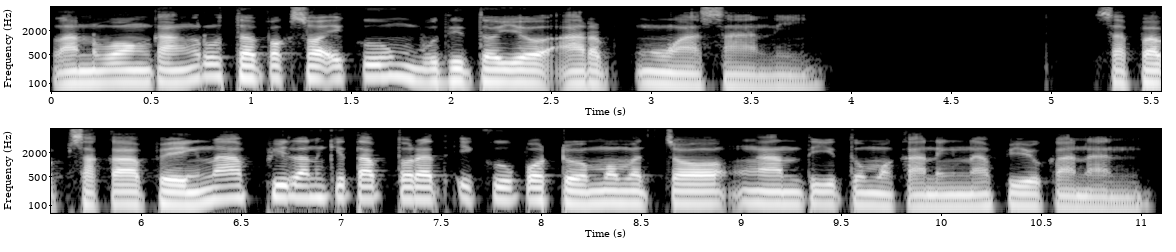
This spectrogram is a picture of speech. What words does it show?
lan wong kang ruda peksa iku mbudidaya arep nguasani. Sabab sakabehing nabi lan kitab Toret iku padha memeco nganti tumekaning nabi Yohanan.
